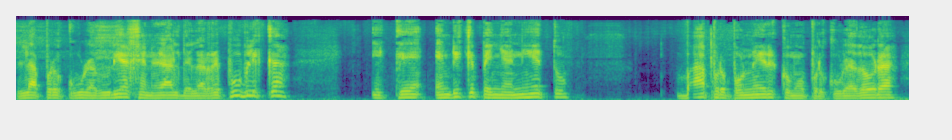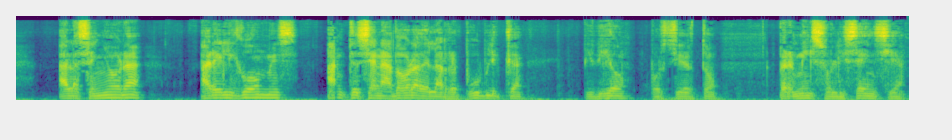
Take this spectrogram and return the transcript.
la Procuraduría General de la República y que Enrique Peña Nieto va a proponer como procuradora a la señora Areli Gómez, antes senadora de la República, pidió, por cierto, permiso, licencia.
